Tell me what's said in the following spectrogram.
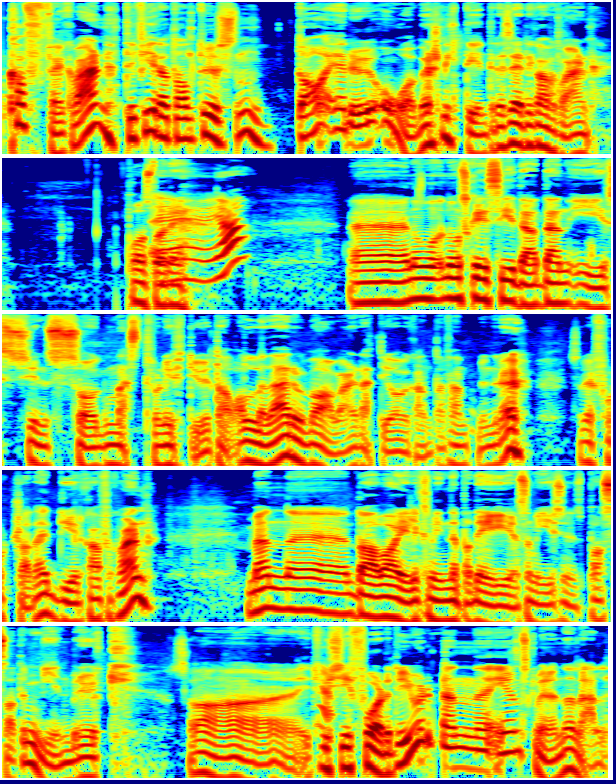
kaffekvern til 4500, da er du over snittet interessert i kaffekvern. Påstår jeg. Uh, ja. Uh, nå, nå skal jeg si det at den jeg syns så mest fornuftig ut av alle der, var vel rett i overkant av 1500, så det er fortsatt ei dyr kaffekvern. Men eh, da var jeg liksom inne på det som jeg syns passa til min bruk. Så eh, jeg tror ikke jeg får det til jul, men jeg ønsker meg den likevel.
